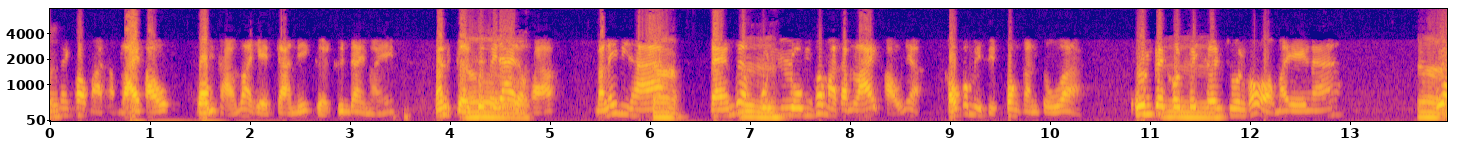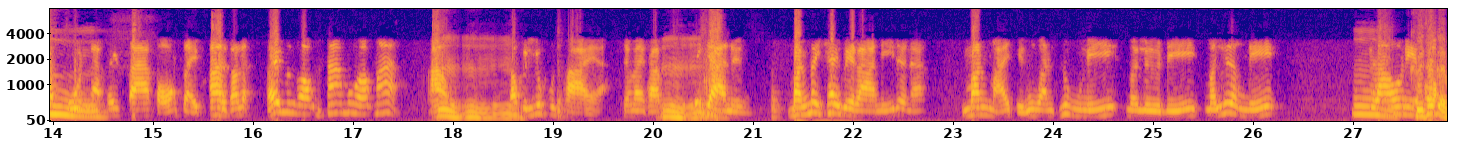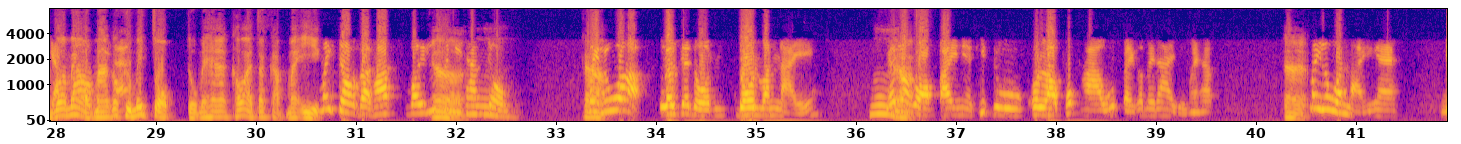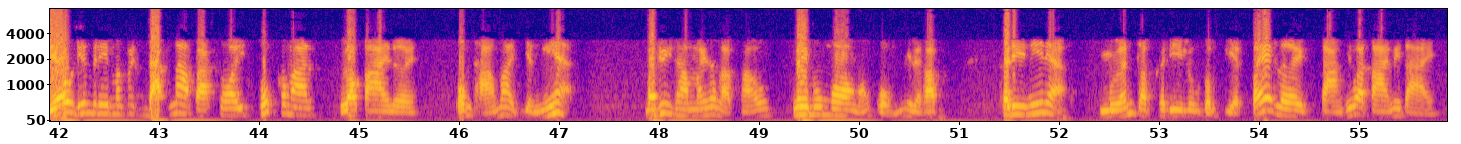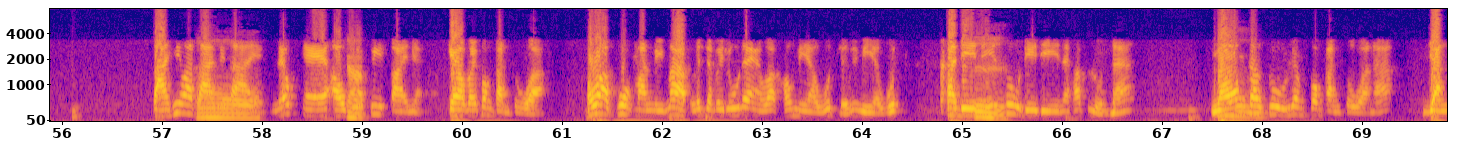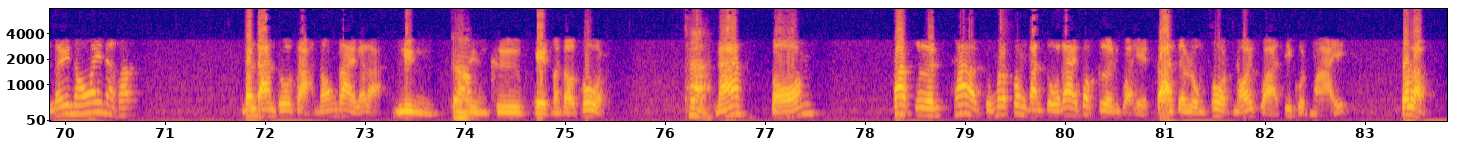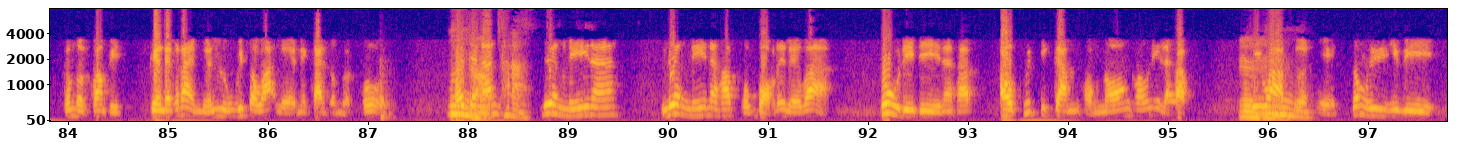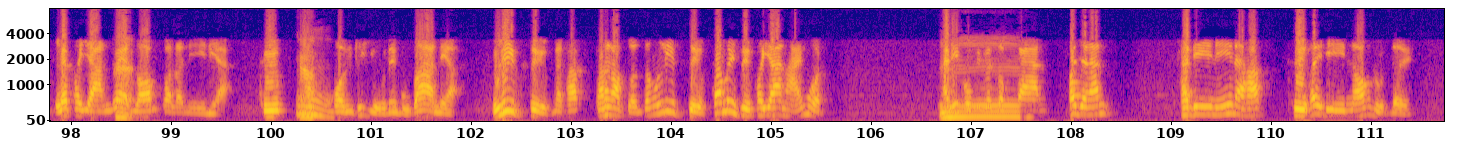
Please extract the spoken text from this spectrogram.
ไม่เข้ามาทำร้ายเขาผมถามว่าเหตุการณ์นี้เกิดขึ้นได้ไหมมันเกิดขึ้นไม่ได้หรอกครับ มันไม่มีทาง แต่เมื่อคุณลุมเข้ามาทำร้ายเขาเนี่ย เขาก็มีสิทธิ์ป้องกันตัว คุณเป็นคนไปเชิญชวนเขาออกมาเองนะพวกคุณนะไปตาของใส่ผ้าเขาแล้วเฮ้ยมึงออกมามึงออกมา อ้าวเราเป็นลูกผู้ชายอะใช่ไหมครับอีกอย่างหนึ่งมันไม่ใช่เวลานี้ด้วยนะ มันหมายถึงวันพรุ่งนี้มาลือนี้มาเรื่องนี้เราเนี่ยคือถ้าเกิดว่าไม่ออกมาก็คือไม่จบถูกไหมฮะเขาอาจจะกลับมาอีก ไม่จบอะครับบริษัทไม่มีทางจบไม่รู้ว่าเราจะโดนโดนวันไหนแล้วเราออกไปเนี่ยคิดดูคนเราพกพาอาวุธไปก็ไม่ได้ถูกไหมครับไม่รู้วันไหนไงเดี๋ยวเดี๋ยวไม่ดีมันไปดักหน้าปากซอยทุบเข้ามาเราตายเลย ผมถามว่าอย่างเนี้ย มันยุติธรรมไหมสำหรับเขาในมุมมองของผมนี่แหละครับ คดีนี้เนี่ย เหมือนกับคดีลุงสมเกียรติเป๊ะเลย ต่างที่ว่าตายไม่ตายตายที่ว่าตายไม่ตาย แล้วแกเอาผู้พี่ไปเนี่ย แกเอาไปป้องกันตัว เพราะว่าพวกมันมีมากแล้วจะไปรู้ได้ไงว่าเขามีอาวุธหรือไม่มีอาวุธ คดีนี้สู้ดีๆนะครับ หลุดนะ น้องเจ้าสู้เรื่องป้องกันตัวนะอย่างน้อยๆนะครับบันดาลโทสะน้องได้แล้วล่ะหนึ่งหนึ่งคือเหตุบรรเทาโทษนะสอง ถ้าเกินถ้าสมมติป้องกันตัวได้ก็เกินกว่าเหตุศาลจะลงโทษน้อยกว่าที่กฎหมายสำหรับกำหนดความผิดพียงใดก็ได้เหมือนลุงวิศวะเลยในการกำหนดโทษ เพราะฉะนั้นค่ะเรื่องนี้นะ เรื่องนี้นะครับ ผมบอกได้เลยว่าสู้ดีๆนะครับ เอาพฤติกรรมของน้องเขานี่แหละครับอืมที่ว่าอืมเกิดเหตุต้องซีทีวี และพยานแวดล้อมกรณีเนี่ย คือครับคนที่อยู่ในหมู่บ้านเนี่ย รีบสืบนะครับพนักงานสอบสวนต้องรีบสืบ ถ้าไม่สืบพยานหายหมด อันนี้ผมมีประสบการณ์ เพราะฉะนั้นคดีนี้นะครับ คือให้ดีน้องหลุดเลย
